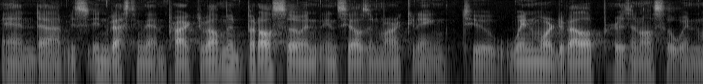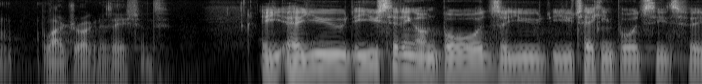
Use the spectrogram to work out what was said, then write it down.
and um, is investing that in product development, but also in, in sales and marketing to win more developers and also win larger organizations. Are you are you sitting on boards? Are you are you taking board seats for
